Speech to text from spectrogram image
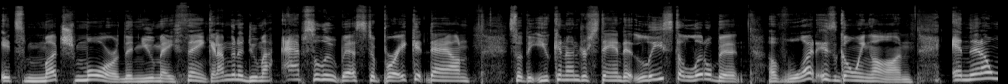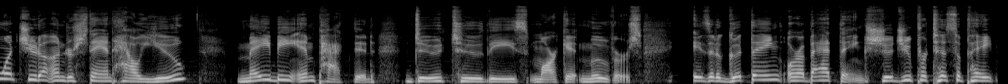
It's much more than you may think, and I'm going to do my absolute best to break it down so that you can understand at least a little bit of what is going on. And then I want you to understand how you may be impacted due to these market movers. Is it a good thing or a bad thing? Should you participate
